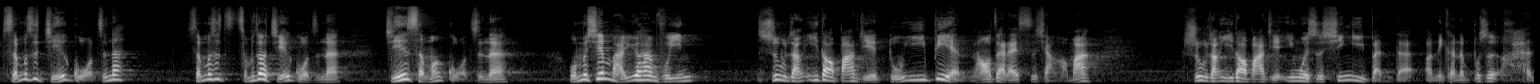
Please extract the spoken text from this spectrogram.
什么是结果子呢？什么是什么叫结果子呢？结什么果子呢？我们先把约翰福音十五章一到八节读一遍，然后再来思想，好吗？十五章一到八节，因为是新译本的啊，你可能不是很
